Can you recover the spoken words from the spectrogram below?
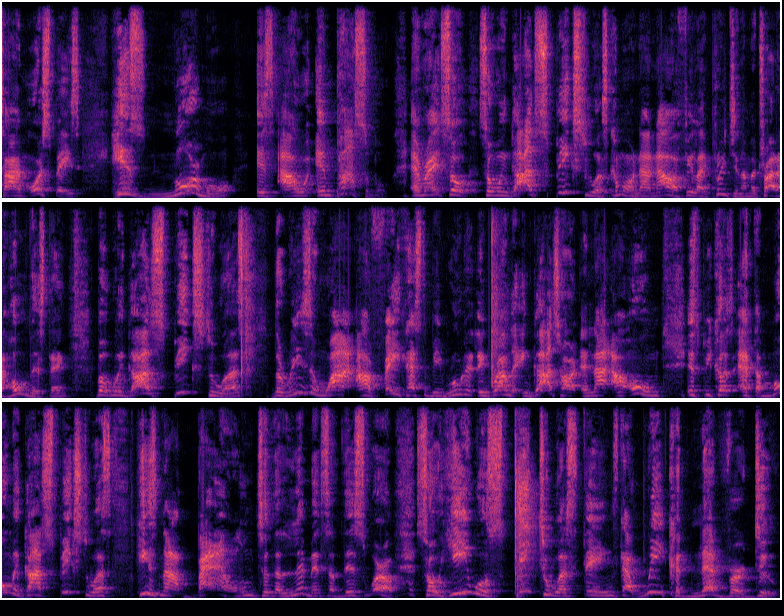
time or space, his normal is our impossible. And right, so so when God speaks to us, come on now, now I feel like preaching. I'm gonna try to hold this thing. But when God speaks to us, the reason why our faith has to be rooted and grounded in God's heart and not our own is because at the moment God speaks to us, He's not bound to the limits of this world. So He will speak to us things that we could never do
